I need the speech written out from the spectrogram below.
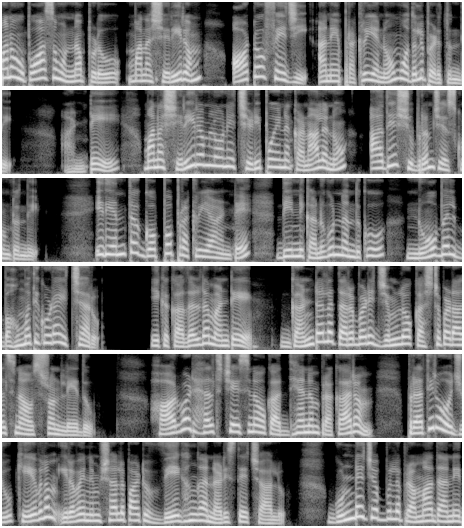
మనం ఉపవాసం ఉన్నప్పుడు మన శరీరం ఆటోఫేజీ అనే ప్రక్రియను మొదలు పెడుతుంది. అంటే మన శరీరంలోనే చెడిపోయిన కణాలను అదే శుభ్రం చేసుకుంటుంది. ఇది ఎంత గొప్ప ప్రక్రియ అంటే దీన్ని కనుగొన్నందుకు నోబెల్ బహుమతి కూడా ఇచ్చారు. ఇక కదలడం అంటే గంటల తరబడి జిమ్లో కష్టపడాల్సిన అవసరం లేదు. హార్వర్డ్ హెల్త్ చేసిన ఒక అధ్యయనం ప్రకారం ప్రతిరోజు కేవలం ఇరవై నిమిషాల పాటు వేగంగా నడిస్తే చాలు. గుండె జబ్బుల ప్రమాదాన్ని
